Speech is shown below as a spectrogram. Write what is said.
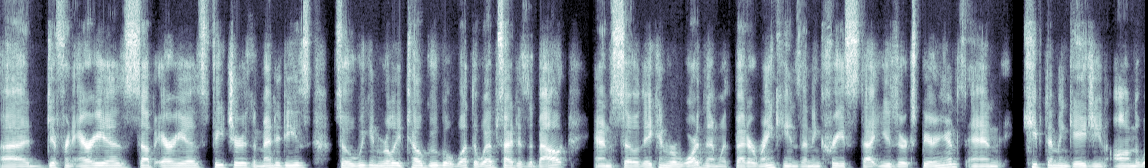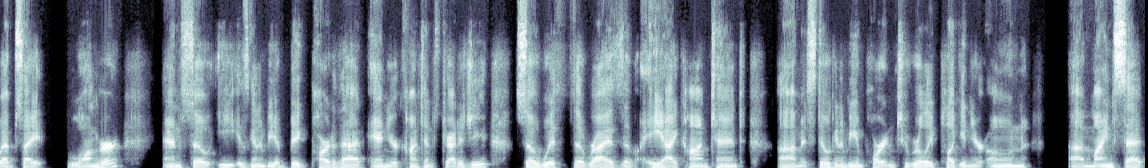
uh, different areas, sub areas, features, amenities. So we can really tell Google what the website is about. And so they can reward them with better rankings and increase that user experience and keep them engaging on the website longer and so E is going to be a big part of that and your content strategy. So with the rise of AI content, um, it's still going to be important to really plug in your own uh, mindset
